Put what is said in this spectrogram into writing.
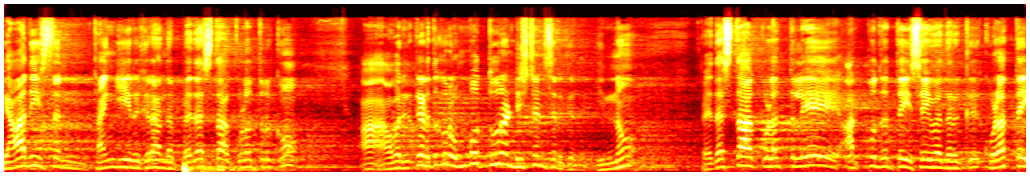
வியாதிசன் தங்கி இருக்கிற அந்த பெதஸ்தா குளத்திற்கும் அவர் இருக்கிற இடத்துக்கும் ரொம்ப தூரம் டிஸ்டன்ஸ் இருக்குது. இன்னும் பெதஸ்தா குளத்திலே அற்புதத்தை செய்வதற்கு குளத்தை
